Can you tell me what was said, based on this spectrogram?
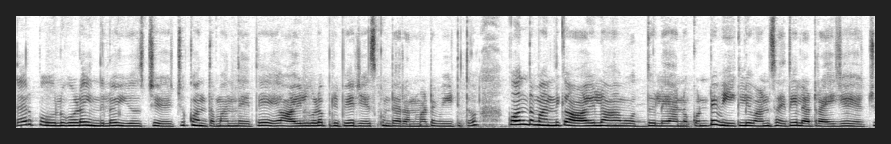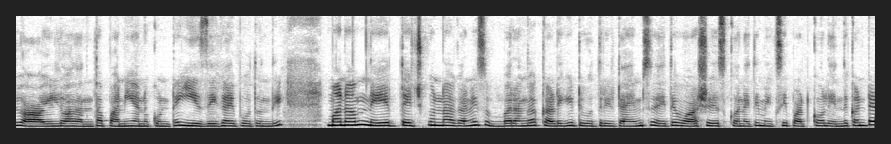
అందరు పూలు కూడా ఇందులో యూజ్ చేయొచ్చు. కొంతమంది అయితే ఆయిల్ కూడా ప్రిపేర్ చేసుకుంటారు అనమాట వీటితో. కొంతమందికి ఆయిల్ వద్దులే అనుకుంటే వీక్లీ వన్స్ అయితే ఇలా ట్రై చేయొచ్చు. ఆయిల్ అదంతా పని అనుకుంటే ఈజీగా అయిపోతుంది. మనం నేర్ తెచ్చుకున్నా కానీ శుభ్రంగా కడిగి టూ త్రీ టైమ్స్ అయితే వాష్ చేసుకొని అయితే మిక్సీ పట్టుకోవాలి. ఎందుకంటే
